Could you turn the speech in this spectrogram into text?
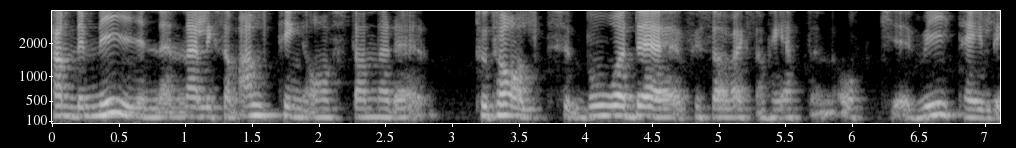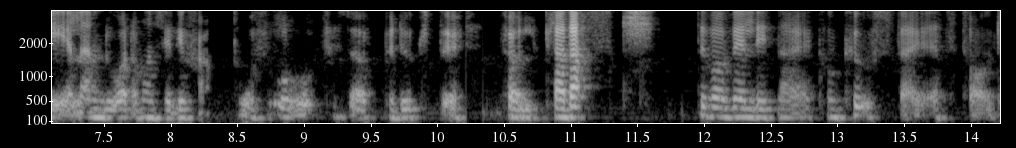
pandemin när liksom allting avstannade totalt, både frisörverksamheten och retail-delen då där man säljer schampo och frisörprodukter föll pladask. Det var väldigt nära konkurs där ett tag.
